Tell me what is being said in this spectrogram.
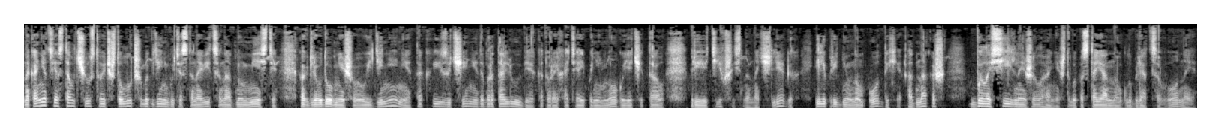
Наконец я стал чувствовать, что лучше бы где-нибудь остановиться на одном месте, как для удобнейшего уединения, так и изучения добротолюбия, которое, хотя и понемногу я читал, приютившись на ночлегах или при дневном отдыхе, однако ж было сильное желание, чтобы постоянно углубляться в оное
